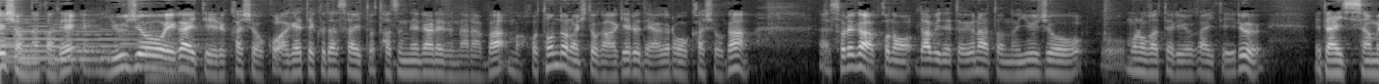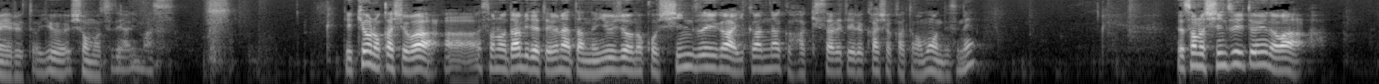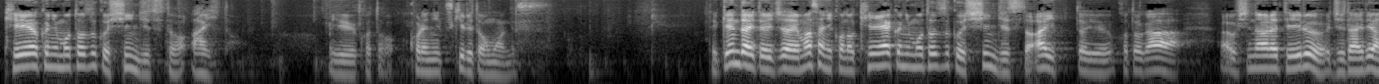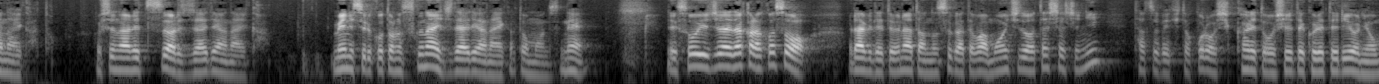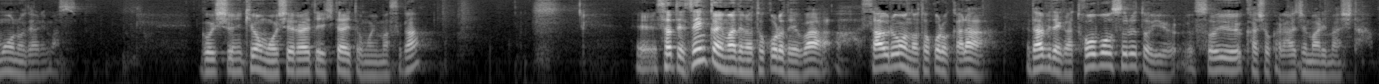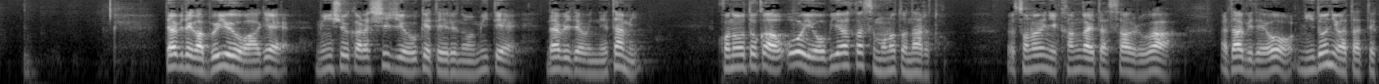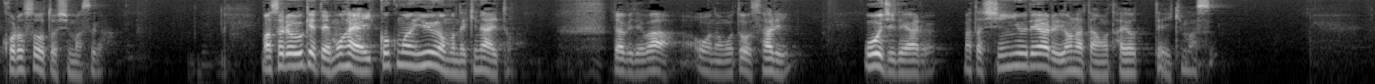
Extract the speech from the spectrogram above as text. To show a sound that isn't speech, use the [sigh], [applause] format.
聖書の中で友情を描いている箇所をこう挙げてくださいと尋ねられるならば、まあ、ほとんどの人が挙げるであろう箇所がそれがこのダビデとヨナタンの友情物語を描いている第一サムエルという書物であります。で今日の箇所はそのダビデとヨナタンの友情のこう真髄が遺憾なく発揮されている箇所かと思うんですね。でその真髄というのは契約に基づく真実と愛と。いうこと、これに尽きると思うんです。で現代という時代はまさにこの契約に基づく真実と愛ということが失われている時代ではないかと。失われつつある時代ではないか。目にすることの少ない時代ではないかと思うんですね。でそういう時代だからこそ、ダビデとヨナタンの姿はもう一度私たちに立つべきところをしっかりと教えてくれているように思うのであります。ご一緒に今日も教えられていきたいと思いますが、さて前回までのところではサウル王のところからダビデが逃亡するというそういう箇所から始まりました。ダビデが武勇を挙げ民衆から指示を受けているのを見てダビデを妬みこの男は王位を脅かすものとなるとそのように考えたサウルはダビデを二度にわたって殺そうとしますがまあ、それを受けてもはや一刻も猶予もできないとダビデは王のもとを去り王子であるまた親友であるヨナタンを頼っていきます。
